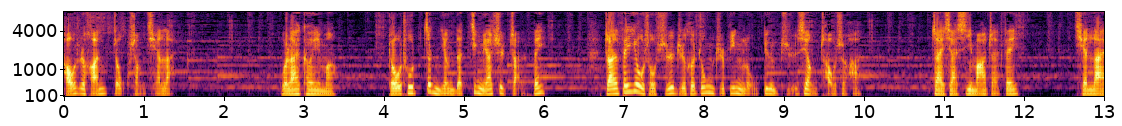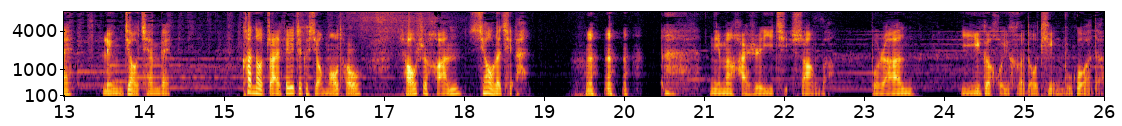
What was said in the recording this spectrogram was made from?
曹世涵走上前来：“我来可以吗？”走出阵营的竟然是展飞。展飞右手食指和中指并拢，并指向曹世涵：“在下西马展飞，前来领教前辈。”看到展飞这个小毛头。曹世涵笑了起来，呵呵呵，你们还是一起上吧，不然一个回合都挺不过的。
